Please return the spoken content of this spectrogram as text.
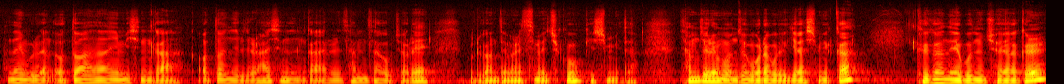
하나님 우리가 어떠한 하나님이신가, 어떤 일들을 하시는가를 3, 4, 5절에 우리 가운데 말씀해주고 계십니다. 3절에 먼저 뭐라고 얘기하십니까? 그가 내보는 죄악을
